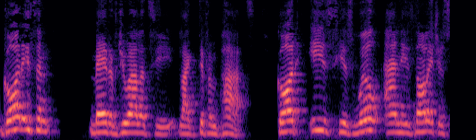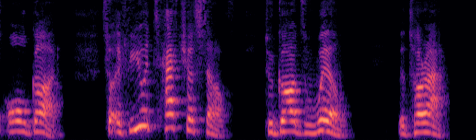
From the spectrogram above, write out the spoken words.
God isn't made of duality like different parts. God is His will and His knowledge is all God. So if you attach yourself to God's will, the Torah,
